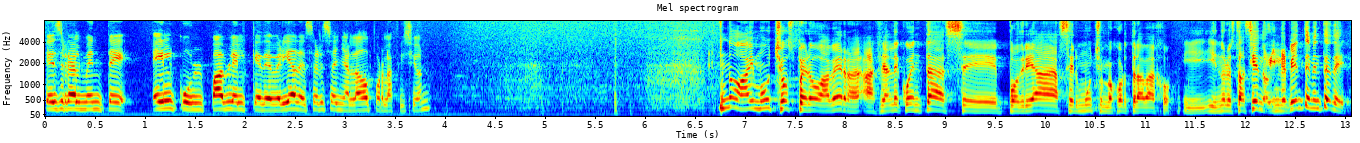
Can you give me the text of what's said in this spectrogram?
¿es realmente el culpable el que debería de ser señalado por la afición? No, hay muchos, pero a ver, a, final de cuentas eh, podría hacer mucho mejor trabajo y, no lo está haciendo, independientemente de,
